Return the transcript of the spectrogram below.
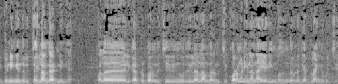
இப்போ நீங்கள் இந்த வித்தையெல்லாம் காட்டினீங்க. பல ஹெலிகாப்டர் பறந்துச்சு விண்ணூர்தியிலலாம் பறந்துச்சு. குரங்கணியில் நான் எரியும் போது இந்த விளக்கேப்பெல்லாம் எங்கே போச்சு?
